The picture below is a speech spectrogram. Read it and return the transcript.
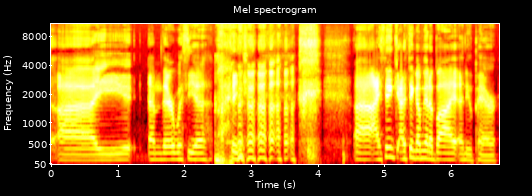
I am there with you. I, uh, I think I think I'm gonna buy a new pair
